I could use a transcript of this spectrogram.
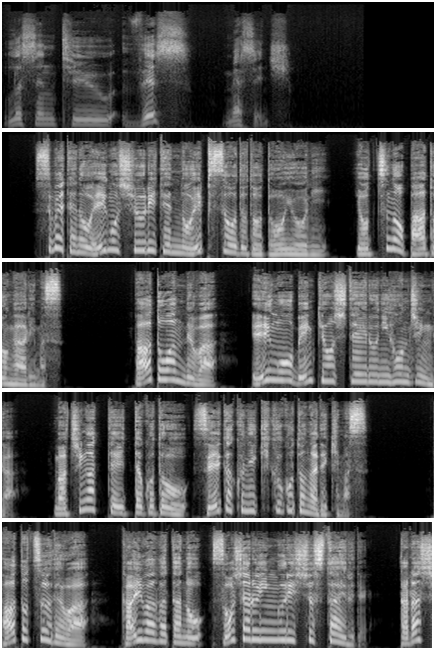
listen to this message. すべての英語修理店のエピソードと同様に4つのパートがあります。パート1では英語を勉強している日本人が間違って言ったことを正確に聞くことができます。パート2では会話型のソーシャルイングリッシュスタイルで正し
